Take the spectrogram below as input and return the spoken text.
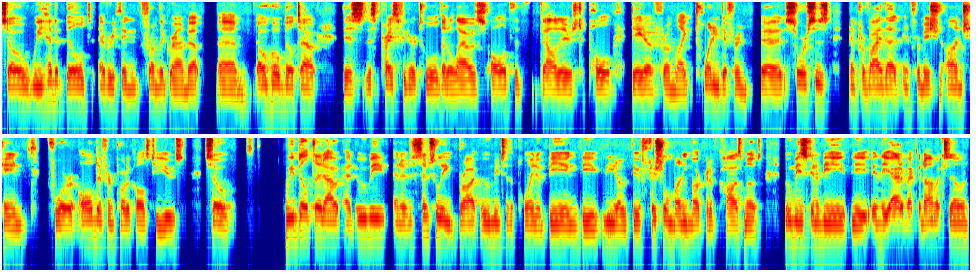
So we had to build everything from the ground up. Um, Ojo built out this this price feeder tool that allows all of the validators to pull data from like 20 different uh, sources and provide that information on chain for all different protocols to use. So we built it out at Umee, and it essentially brought Umee to the point of being the you know the official money market of Cosmos. Umee is going to be the in the Atom Economic Zone.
